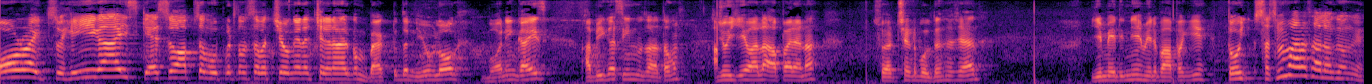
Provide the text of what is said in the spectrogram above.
Alright, so hey guys, कैसे हो आप सब? होप करता हूँ सब अच्छे होंगे अच्छे रहना welcome back to the new vlog morning guys अभी का सीन बताता हूँ। जो ये वाला अपर है ना स्वेट शर्ट बोलते हैं शायद। ये मेरी नहीं है मेरे पापा की है। तो सच में बारह साल हो गए होंगे?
